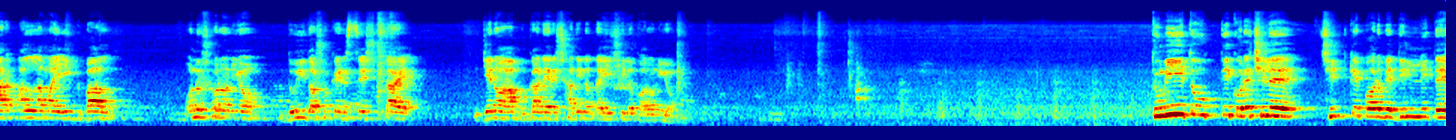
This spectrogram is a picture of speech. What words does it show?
আর আল্লামা ইকবাল অনুসরণীয় দুই দশকের চেষ্টায় যেন আফগানের স্বাধীনতাই ছিল করণীয়। তুমি তো উক্তি করেছিলে, ছিটকে পড়বে দিল্লিতে।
